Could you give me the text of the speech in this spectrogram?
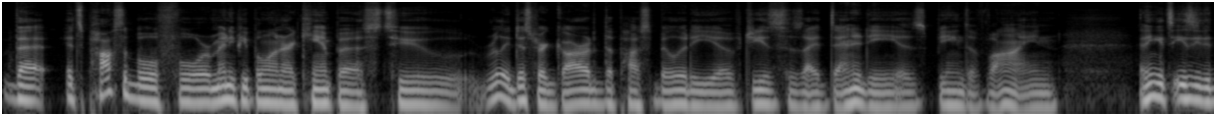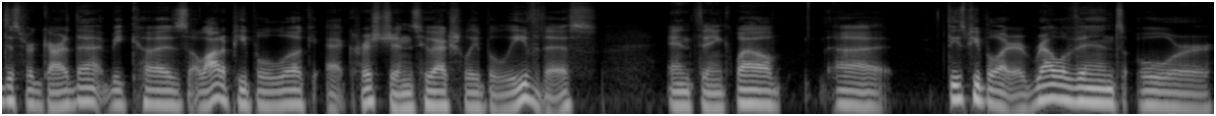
that it's possible for many people on our campus to really disregard the possibility of Jesus' identity as being divine. I think it's easy to disregard that because a lot of people look at Christians who actually believe this and think, well, uh, these people are irrelevant, or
